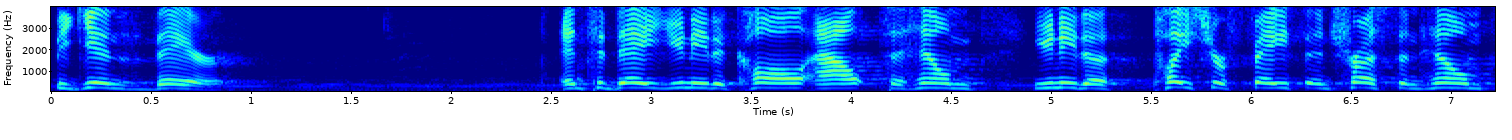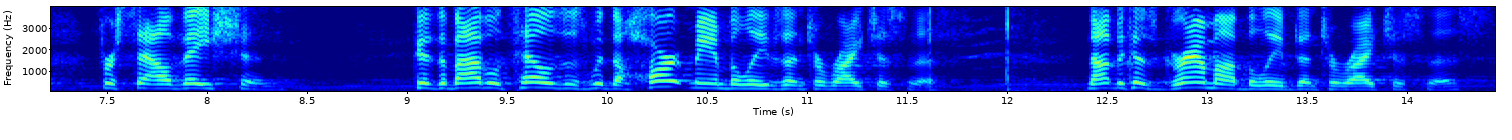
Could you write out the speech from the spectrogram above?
begins there. And today, you need to call out to Him you need to place your faith and trust in Him for salvation. Because the Bible tells us with the heart man believes unto righteousness, not because grandma believed unto righteousness,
